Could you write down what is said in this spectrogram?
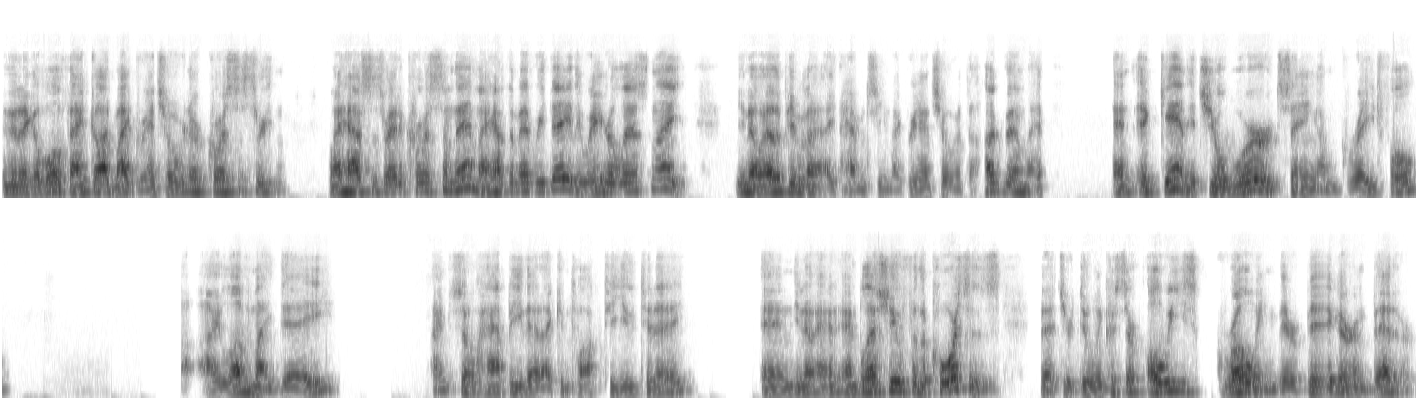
And then I go, well, thank God, my grandchildren are across the street. My house is right across from them. I have them every day. They were here last night. You know, and other people, go, I haven't seen my grandchildren to hug them. I, and again, it's your word saying, I'm grateful. I love my day. I'm so happy that I can talk to you today and you know and, and bless you for the courses that you're doing because they're always growing they're bigger and better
